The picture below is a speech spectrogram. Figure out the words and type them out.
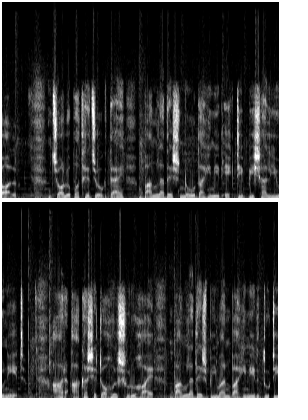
দল। জলপথে যোগ দেয় বাংলাদেশ নৌবাহিনীর একটি বিশাল ইউনিট। আর আকাশে টহল শুরু হয় বাংলাদেশ বিমান বাহিনীর দুটি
